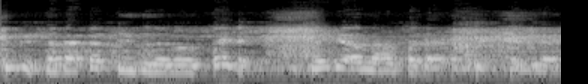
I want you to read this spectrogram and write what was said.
Çünkü sadakat duyguları olsaydı önce Allah'a sadakat gösterirler.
